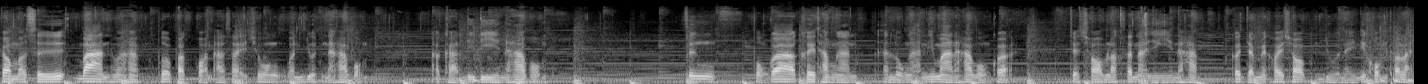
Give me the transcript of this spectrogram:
ชอบมาซื้อบ้านนะครับเพื่อพักผ่อนอาศัยช่วงวันหยุดนะครับผมอากาศดีๆนะครับผม ซึ่งผมก็เคยทำงานโรงงานนี้มานะครับ ผมก็จะชอบลักษณะอย่างนี้นะครับ ก็จะไม่ค่อยชอบอยู่ในนิคมเท่าไหร่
